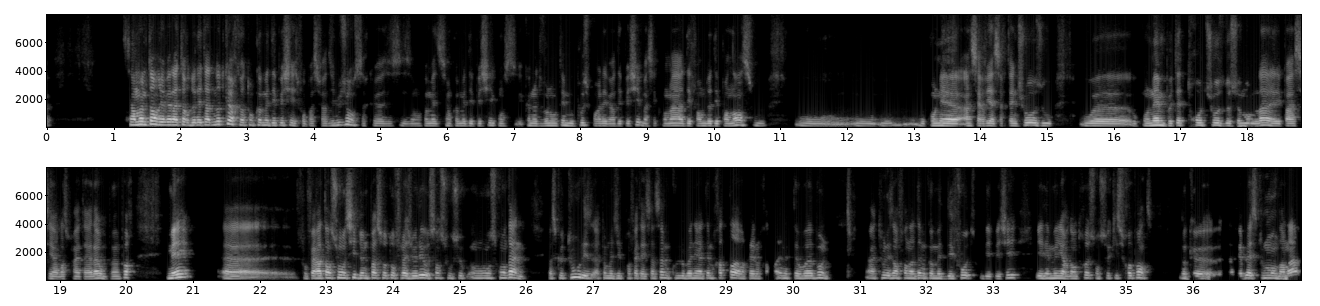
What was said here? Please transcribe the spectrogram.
c'est en même temps révélateur de l'état de notre cœur quand on commet des péchés. Il ne faut pas se faire d'illusions. C'est-à-dire que si on, commet, des péchés et que notre volonté nous pousse pour aller vers des péchés, bah, c'est qu'on a des formes de dépendance ou, qu'on est inservi à certaines choses ou, euh, ou qu'on aime peut-être trop de choses de ce monde-là et pas assez à Allah ou peu importe. Mais il euh, faut faire attention aussi de ne pas s'auto-flageller au sens où on se condamne. Parce que tous les, comme le dit le prophète, Hein, tous les enfants d'Adam commettent des fautes ou des péchés, et les meilleurs d'entre eux sont ceux qui se repentent. Donc euh, la faiblesse, tout le monde en a.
